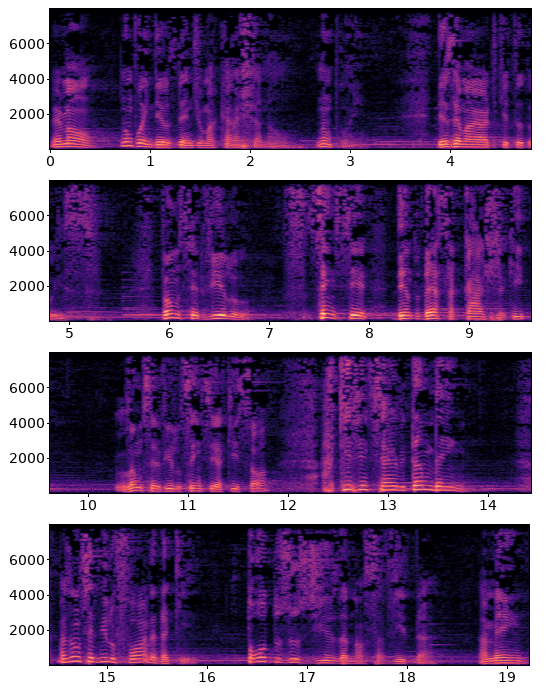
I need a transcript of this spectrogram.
Meu irmão, não põe Deus dentro de uma caixa, não. Não põe. Deus é maior do que tudo isso. Vamos servi-lo sem ser dentro dessa caixa aqui. Vamos servi-lo sem ser aqui só. Aqui a gente serve também. Mas vamos servi-lo fora daqui. Todos os dias da nossa vida. Amém?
